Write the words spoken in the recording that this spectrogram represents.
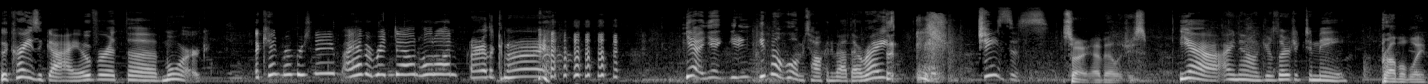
The crazy guy over at the morgue. I can't remember his name. I have it written down. Hold on. Neither can I. Yeah, yeah, you, you know who I'm talking about, though, right? Jesus. Sorry, I have allergies. Yeah, I know. You're allergic to me. Probably.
